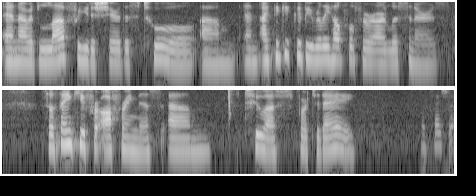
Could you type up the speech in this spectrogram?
And I would love for you to share this tool, um, and I think it could be really helpful for our listeners. So thank you for offering this um, to us for today. My pleasure.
